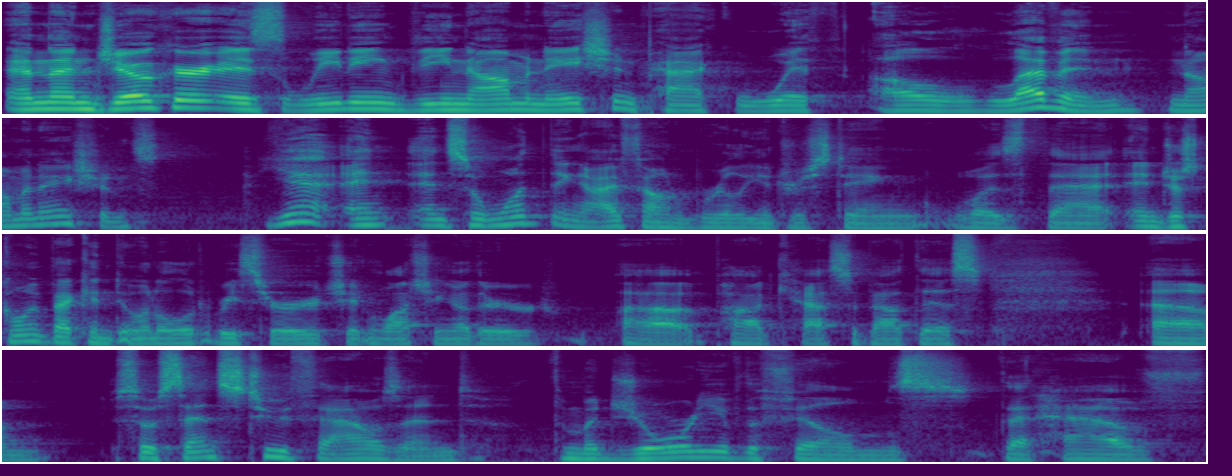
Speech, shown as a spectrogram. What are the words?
And then Joker is leading the nomination pack with 11 nominations. Yeah, and, and so one thing I found really interesting was that, and just going back and doing a little research and watching other uh, podcasts about this. Um, so since 2000, the majority of the films that have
